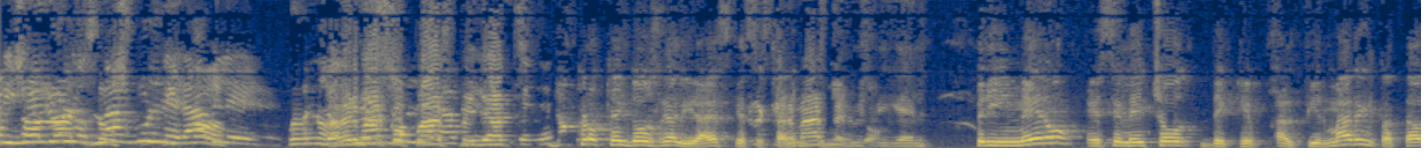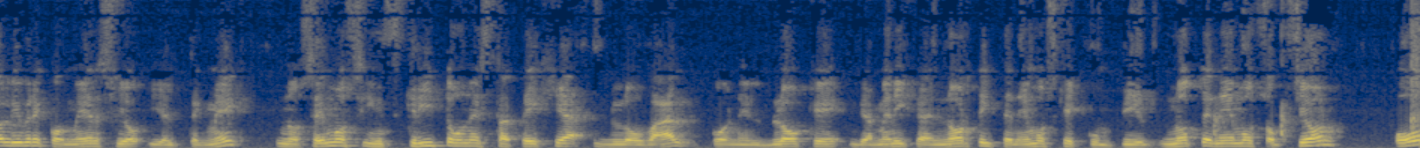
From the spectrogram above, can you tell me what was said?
primero los, más vulnerables. Bueno, a ver, Marco Paz, Yo creo que hay dos realidades que se están imponiendo. Primero es el hecho de que al firmar el Tratado de Libre Comercio y el TECMEC, nos hemos inscrito una estrategia global con el bloque de América del Norte y tenemos que cumplir. No tenemos opción o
